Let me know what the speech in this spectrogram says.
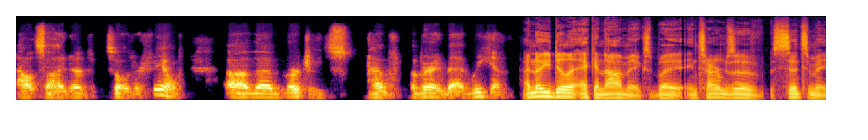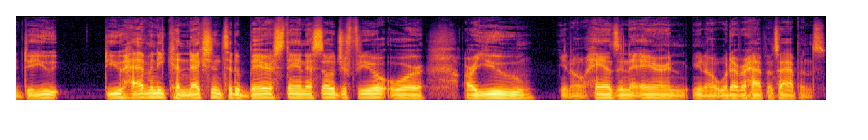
outside of Soldier Field. Uh, the merchants have a very bad weekend. I know you deal in economics, but in terms of sentiment, do you do you have any connection to the Bears stand at Soldier Field, or are you you know, hands in the air and, you know, whatever happens, happens.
